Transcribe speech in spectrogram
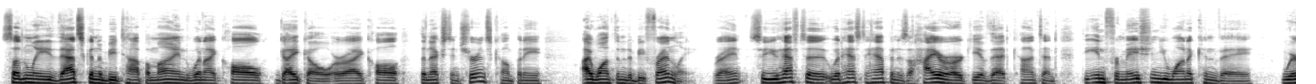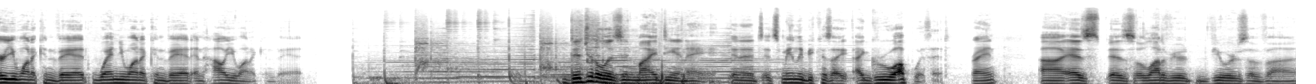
suddenly that's going to be top of mind when I call Geico or I call the next insurance company. I want them to be friendly, right? So you have to, what has to happen is a hierarchy of that content, the information you want to convey, where you want to convey it, when you want to convey it, and how you want to convey it. digital is in my DNA, and it's, it's mainly because I, I grew up with it, right? Uh, as, as a lot of your viewers of uh,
